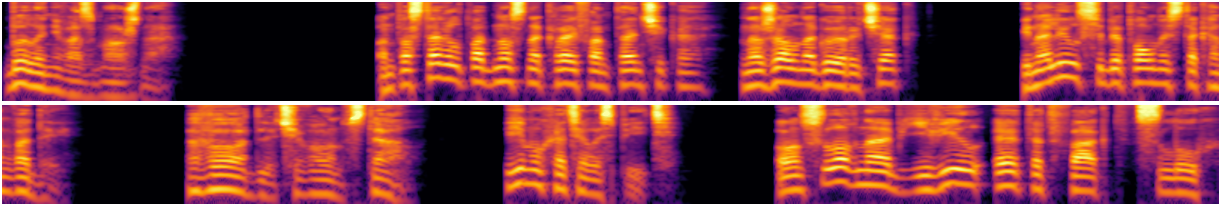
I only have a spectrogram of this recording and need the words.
было невозможно. Он поставил поднос на край фонтанчика, нажал ногой рычаг и налил себе полный стакан воды. Вот для чего он встал. Ему хотелось пить. Он словно объявил этот факт вслух.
